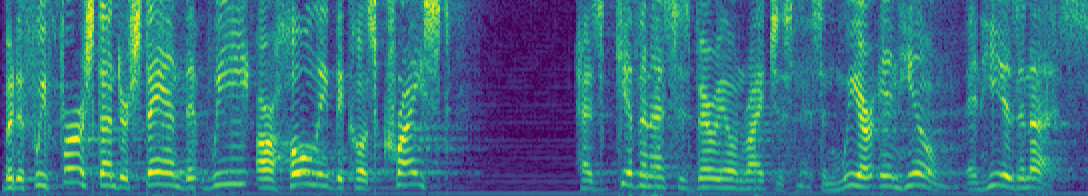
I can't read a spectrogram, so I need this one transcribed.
But if we first understand that we are holy because Christ has given us his very own righteousness and we are in him and he is in us,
